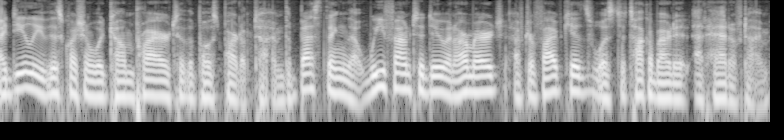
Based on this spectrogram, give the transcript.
Ideally, this question would come prior to the postpartum time. The best thing that we found to do in our marriage after five kids was to talk about it ahead of time.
